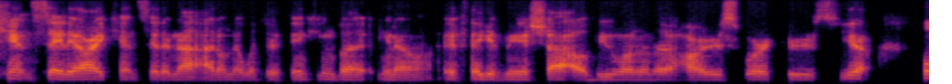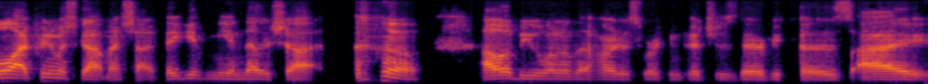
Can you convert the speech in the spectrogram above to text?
can't say they are. I can't say they're not. I don't know what they're thinking, but you know, if they give me a shot, I'll be one of the hardest workers. Yeah. Well, I pretty much got my shot. If they give me another shot, I would be one of the hardest working pitchers there because I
